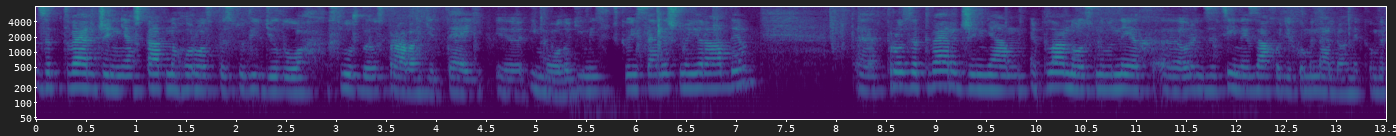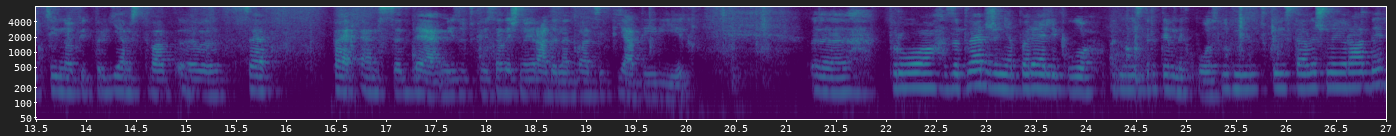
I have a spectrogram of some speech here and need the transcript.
затвердження штатного розпису відділу служби у справах дітей і молоді Місяцької селищної ради. Е, Про затвердження плану основних е, організаційних заходів комунального некомерційного підприємства е, це ПМСД Мізуцької селищної ради на 25 рік. Е, Про затвердження переліку адміністративних послуг Мізуцької селищної ради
